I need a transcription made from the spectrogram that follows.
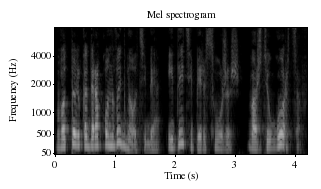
Вот только дракон выгнал тебя, и ты теперь служишь вождю горцев»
